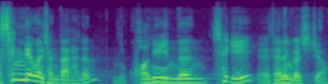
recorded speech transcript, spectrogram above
생명을 전달하는 권위 있는 책이 되는 것이죠.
